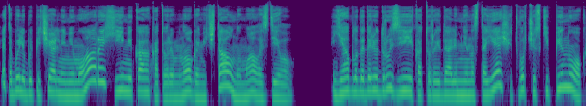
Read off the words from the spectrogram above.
Это были бы печальные мемуары химика, который много мечтал, но мало сделал. Я благодарю друзей, которые дали мне настоящий творческий пинок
